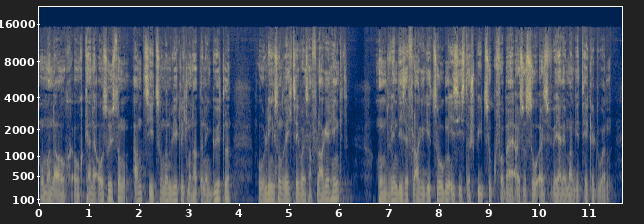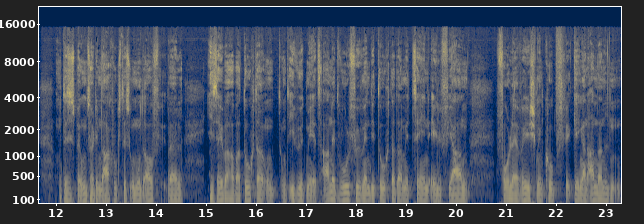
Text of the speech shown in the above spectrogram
wo man auch, auch keine Ausrüstung anzieht, sondern wirklich, man hat einen Gürtel, wo links und rechts jeweils eine Flagge hängt. Und wenn diese Flagge gezogen ist, ist der Spielzug vorbei. Also so, als wäre man getackelt worden. Und das ist bei uns halt im Nachwuchs das Um und Auf, weil ich selber habe eine Tochter und, und ich würde mir jetzt auch nicht wohlfühlen, wenn die Tochter da mit 10, 11 Jahren voll erwischt mit dem Kopf gegen einen anderen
